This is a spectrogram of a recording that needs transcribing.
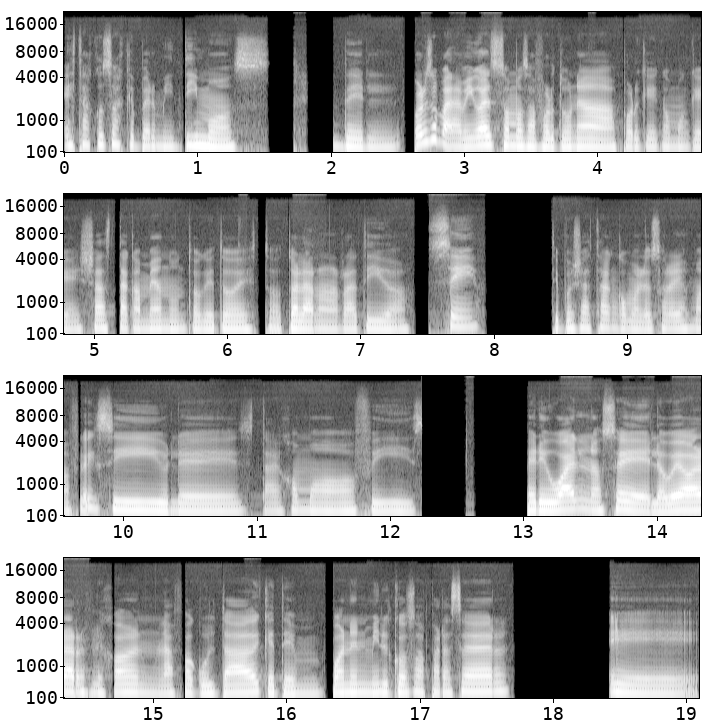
estas cosas que permitimos del... Por eso para mí igual somos afortunadas, porque como que ya está cambiando un toque todo esto, toda la narrativa. Sí, Tipo, ya están como los horarios más flexibles, está el home office. Pero igual, no sé, lo veo ahora reflejado en la facultad, que te ponen mil cosas para hacer. eh,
